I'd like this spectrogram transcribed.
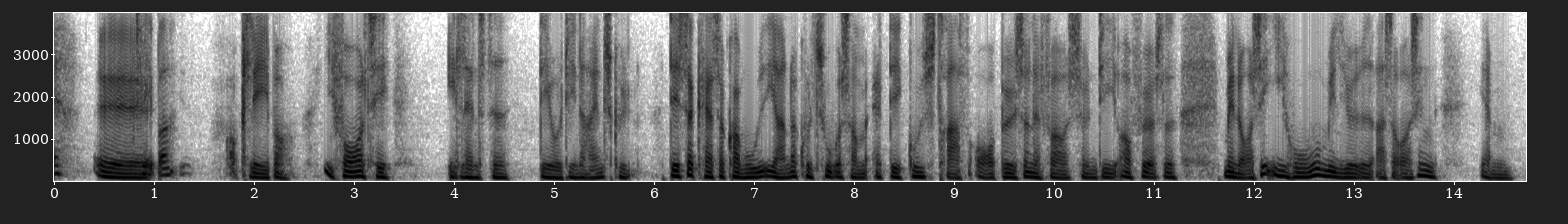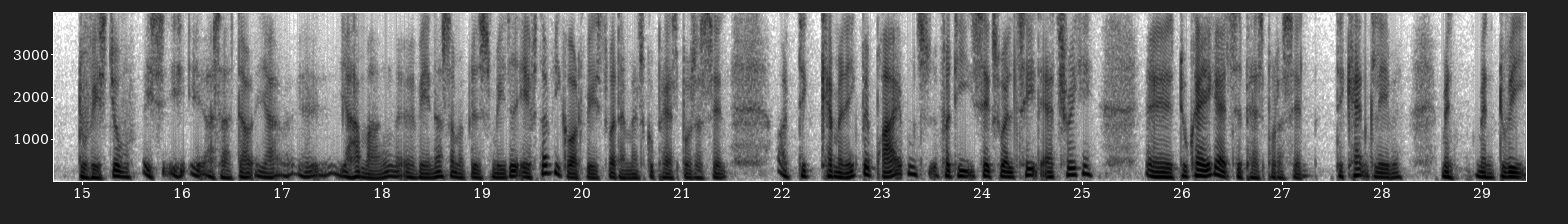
Ja. Øh, Klæber. Og klæber. I forhold til et eller andet sted, det er jo din egen skyld. Det så kan så komme ud i andre kulturer, som at det er Guds straf over bøsserne for syndig opførsel, men også i homomiljøet, altså også en, jamen, du vidste jo, altså, der, jeg, øh, jeg har mange øh, venner, som er blevet smittet, efter vi godt vidste, hvordan man skulle passe på sig selv. Og det kan man ikke bebrejde dem, fordi seksualitet er tricky. Øh, du kan ikke altid passe på dig selv. Det kan glippe. Men, men du ved,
